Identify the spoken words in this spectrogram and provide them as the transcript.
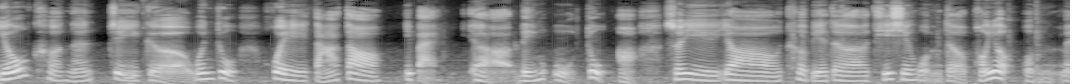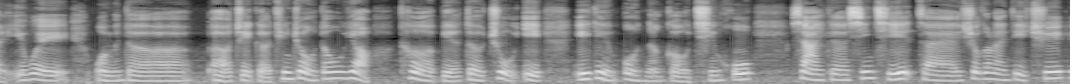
有可能这一个温度会达到一百。呃，零五度啊，所以要特别的提醒我们的朋友，我们每一位我们的呃这个听众都要特别的注意，一定不能够轻忽。下一个星期在休格兰地区，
